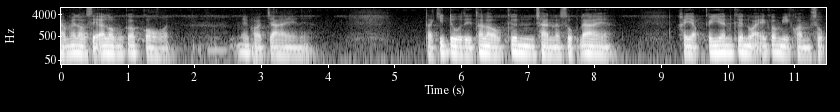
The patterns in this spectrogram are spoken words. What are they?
ทำให้เราเสียอารมณ์ก็โกรธไม่พอใจเนี่ย แต่คิดดูสิถ้าเราขึ้นชันสุขได้ ขยับขยื่นเคลื่อนไหวก็มีความสุข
